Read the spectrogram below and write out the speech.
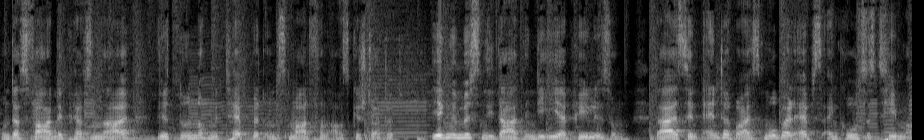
und das fahrende Personal wird nur noch mit Tablet und Smartphone ausgestattet. Irgendwie müssen die Daten in die ERP-Lösung, daher sind Enterprise Mobile Apps ein großes Thema.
